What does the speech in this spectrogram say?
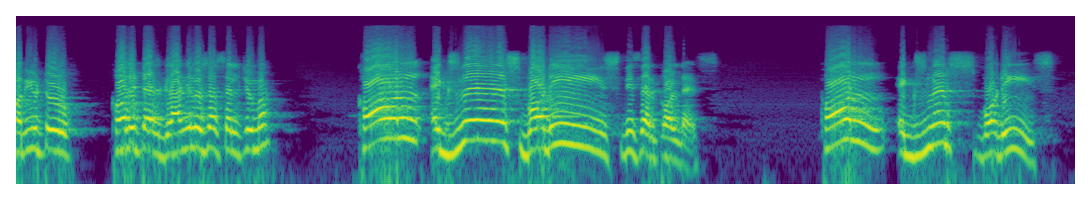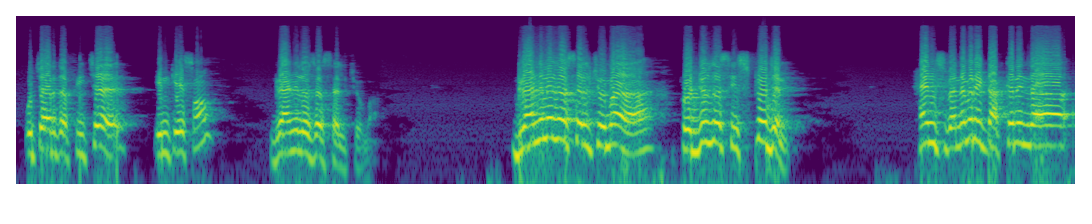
for you to call it as granulosa cell tumor? Call-Exner's bodies, these are called as. Call-Exner's bodies, which are the feature in case of granulosa cell tumor. Granulosa cell tumor produces estrogen. Hence, whenever it occurs in the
